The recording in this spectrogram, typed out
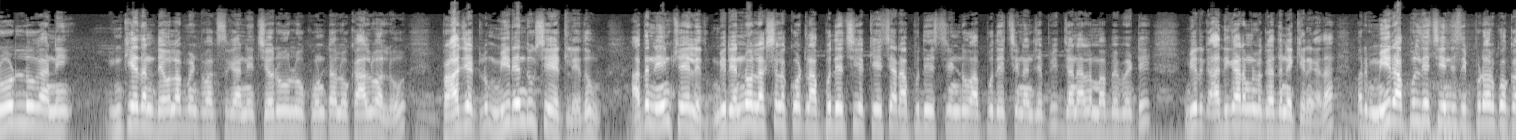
రోడ్లు కానీ ఇంకేదైనా డెవలప్మెంట్ వర్క్స్ కానీ చెరువులు కుంటలు కాల్వలు ప్రాజెక్టులు మీరెందుకు చేయట్లేదు? అతను ఏం చేయలేదు. మీరు ఎన్నో లక్షల కోట్ల అప్పు తెచ్చి కేసీఆర్ అప్పు తెచ్చిండు అప్పు తెచ్చిండు అని చెప్పి జనాలను మభ్యపెట్టి మీరు అధికారంలో గద్దెనెక్కిన కదా? మరి మీరు అప్పులు తెచ్చి ఏం చేసి ఇప్పటివరకు ఒక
